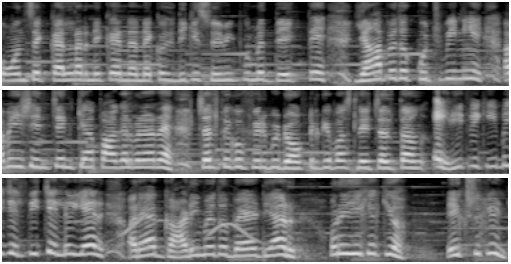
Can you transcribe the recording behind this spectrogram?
कौन से कलर निकल नन्हे को दीदी की स्विमिंग पूल में देखते हैं। यहाँ पे तो कुछ भी नहीं है। अभी सिंचन क्या पागल बना रहा है? चल तेरे को फिर भी डॉक्टर के पास ले चलता हूँ। अरे फिकी भी जल्दी चलो यार। अरे यार गाड़ी में तो बैठ यार। अरे ये क्या किया? एक सेकेंड।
